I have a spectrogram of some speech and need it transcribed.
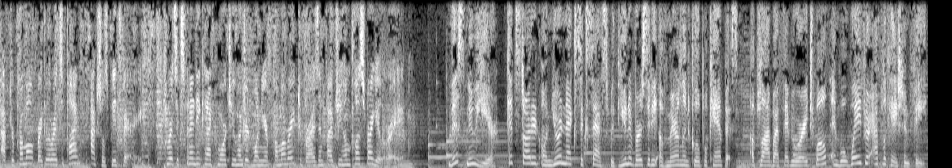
After promo, regular rate supply. Actual speeds vary. Converts Xfinity Connect More 200 one year promo rate to Verizon 5G Home Plus regular rate. This new year, get started on your next success with University of Maryland Global Campus. Apply by February 12th and we'll waive your application fee.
